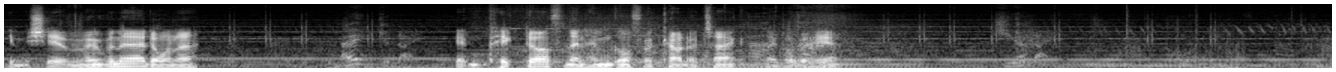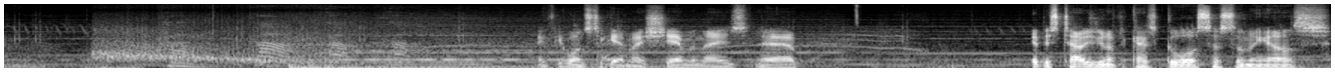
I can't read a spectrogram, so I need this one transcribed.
Keep me shaman moving there. I don't want to getting picked off and then him going for a counter attack. Like over here. If he wants to get my shaman, is. Uh, get this tower, he's gonna have to cast Ghost or something else.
